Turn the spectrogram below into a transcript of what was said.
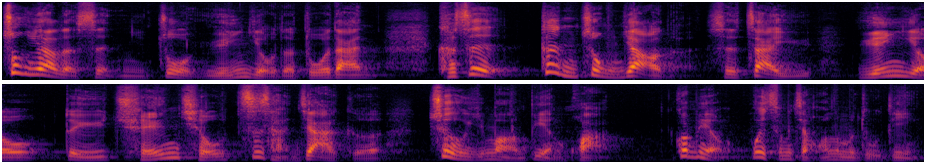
重要的是你做原油的多单，可是更重要的是在于原油对于全球资产价格最后一棒的变化。关没有？为什么讲话那么笃定？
